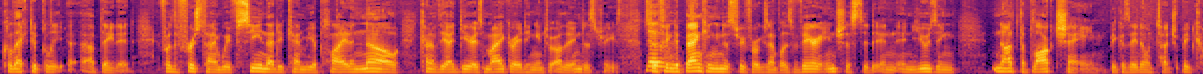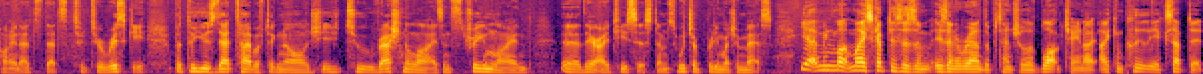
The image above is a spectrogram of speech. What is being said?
collectively uh, update it. For the first time, we've seen that it can be applied, and now kind of the idea is migrating into other industries. So no. I think the banking industry, for example, is very interested in, in using not the blockchain because they don't touch Bitcoin, that's, that's too, too risky, but to use that type of technology to rationalize and streamline uh, their IT systems, which are pretty much a mess. Yeah, I mean, my, my skepticism isn't around the potential of blockchain. I, I, completely accept it.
